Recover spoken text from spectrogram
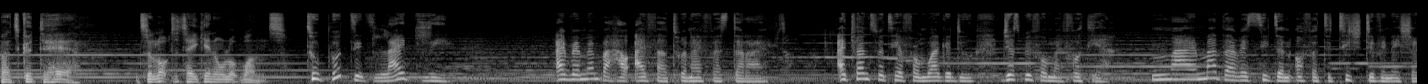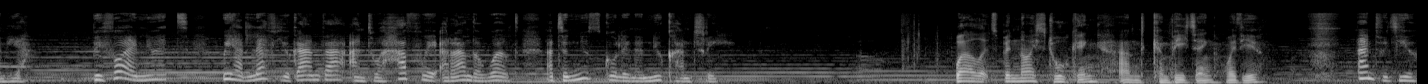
That's good to hear. It's a lot to take in all at once. To put it lightly, I remember how I felt when I first arrived. I transferred here from Wagadu just before my fourth year. My mother received an offer to teach divination here. Before I knew it, we had left Uganda and were halfway around the world at a new school in a new country. Well, it's been nice talking and competing with you. And with you.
